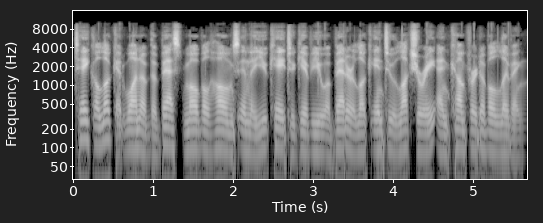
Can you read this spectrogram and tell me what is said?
Take a look at one of the best mobile homes in the UK to give you a better look into luxury and comfortable living.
